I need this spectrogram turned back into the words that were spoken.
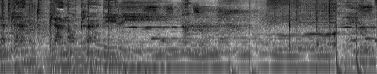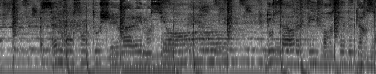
la planète plane en plein délire. Toucher à l'émotion, douceur de fille, force de garçon.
